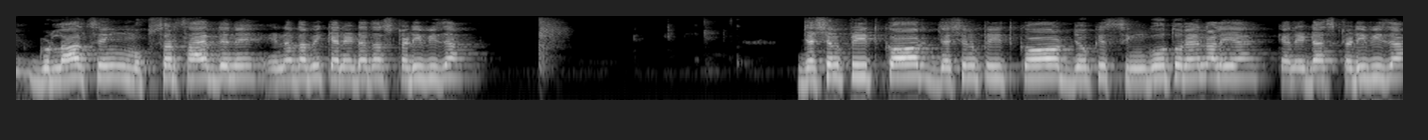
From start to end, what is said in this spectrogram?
ਗੁਰਲਾਲ ਸਿੰਘ ਮੁਕਸਰ ਸਾਹਿਬ ਦੇ ਨੇ ਇਹਨਾਂ ਦਾ ਵੀ ਕੈਨੇਡਾ ਦਾ ਸਟੱਡੀ ਵੀਜ਼ਾ ਜਸ਼ਨਪ੍ਰੀਤ ਕੌਰ ਜਸ਼ਨਪ੍ਰੀਤ ਕੌਰ ਜੋ ਕਿ ਸਿੰਗੋ ਤੋਂ ਰਹਿਣ ਵਾਲੇ ਆ, Canada study visa.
